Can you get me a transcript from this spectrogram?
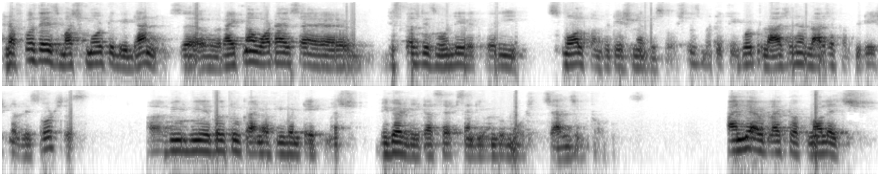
And of course, there is much more to be done. So right now, what I've uh, discussed is only with very small computational resources. But if we go to larger and larger computational resources, uh, we'll be able to kind of even take much bigger data sets and even do more challenging problems. Finally, I would like to acknowledge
